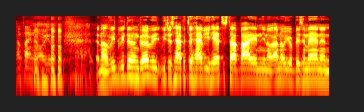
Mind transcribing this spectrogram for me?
I'm fine. How are you? You know, we we doing good. We we just happy to have you here to stop by, and you know, I know you're a busy man, and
